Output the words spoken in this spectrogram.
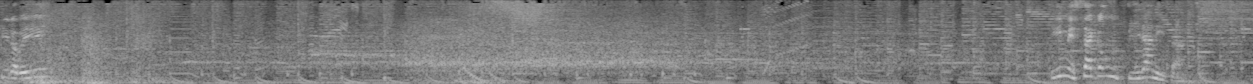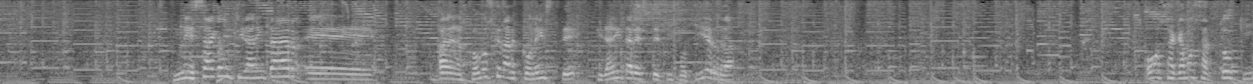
Giro Bill. Y me saca un Tiranitar. Me saca un Tiranitar. Eh... Vale, nos podemos quedar con este. Tiranitar este tipo tierra. O sacamos a Toki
